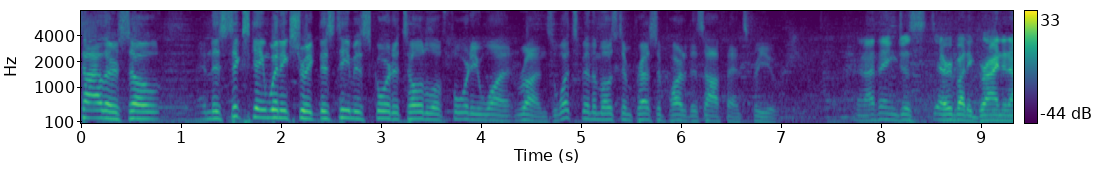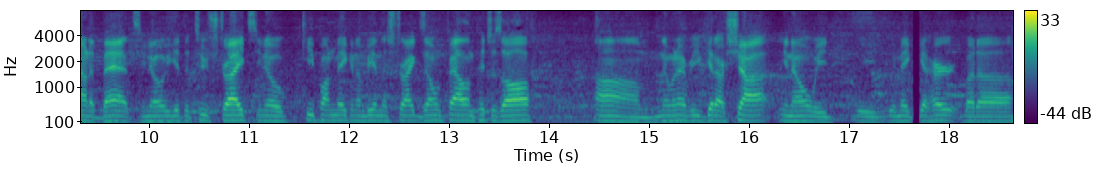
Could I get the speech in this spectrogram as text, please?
Tyler, so in this six game winning streak, this team has scored a total of 41 runs. What's been the most impressive part of this offense for you? And I think just everybody grinding out at bats. You know, you get the two strikes, you know, keep on making them be in the strike zone, fouling pitches off. Um, and then whenever you get our shot, you know, we, we, we make it hurt. But uh,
